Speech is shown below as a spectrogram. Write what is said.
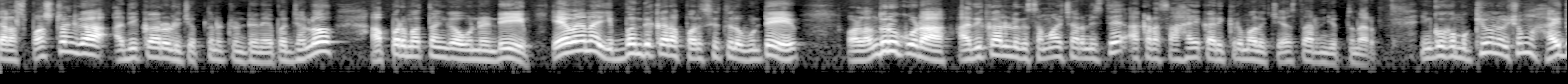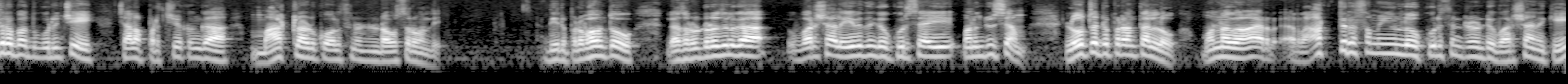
చాలా స్పష్టంగా అధికారులు చెప్తున్నటువంటి నేపథ్యంలో అప్రమత్తంగా ఉండండి. ఏవైనా ఇబ్బందికర పరిస్థితులు ఉంటే వాళ్ళందరూ కూడా అధికారులకు సమాచారం ఇస్తే అక్కడ సహాయ కార్యక్రమాలు చేస్తారని చెప్తున్నారు. ఇంకొక ముఖ్యమైన విషయం హైదరాబాద్ గురించి చాలా ప్రత్యేకంగా మాట్లాడుకోవాల్సినటువంటి అవసరం ఉంది. దీని ప్రభావంతో గత రెండు రోజులుగా వర్షాలు ఏ విధంగా కురిశాయి మనం చూసాం లోతట్టు ప్రాంతాల్లో మొన్న రాత్రి సమయంలో కురిసినటువంటి వర్షానికి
